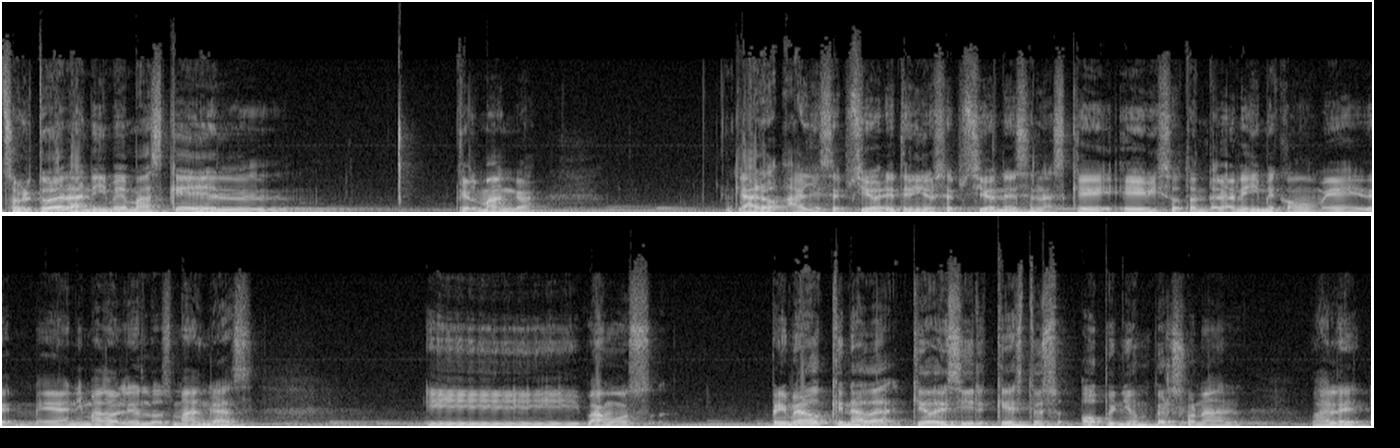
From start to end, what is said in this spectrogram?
sobre todo el anime más que el que el manga. Claro, hay excepciones, he tenido excepciones en las que he visto tanto el anime como me, me he animado a leer los mangas. Y vamos, primero que nada, quiero decir que esto es opinión personal, ¿vale?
